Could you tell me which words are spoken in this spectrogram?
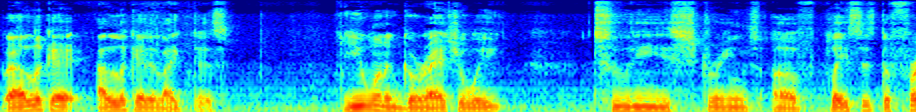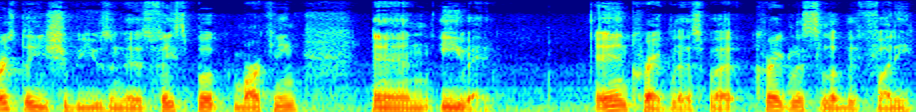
but I look at I look at it like this. You want to graduate to these streams of places. The first thing you should be using is Facebook marketing and eBay and Craigslist, but Craigslist is a little bit funny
